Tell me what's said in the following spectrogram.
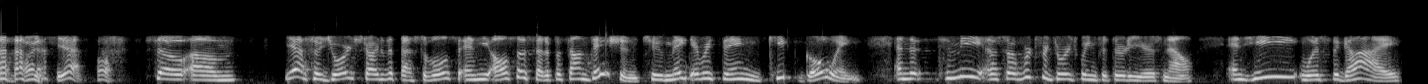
nice. yeah. Huh. So, um, yeah, so George started the festivals, and he also set up a foundation to make everything keep going. And the, to me, uh, so I've worked for George Wein for 30 years now, and he was the guy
